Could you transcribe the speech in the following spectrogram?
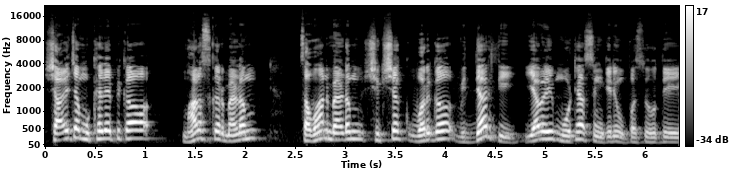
शाळेच्या मुख्याध्यापिका म्हाळसकर मॅडम चव्हाण मॅडम शिक्षक वर्ग विद्यार्थी यावेळी मोठ्या संख्येने उपस्थित होते.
